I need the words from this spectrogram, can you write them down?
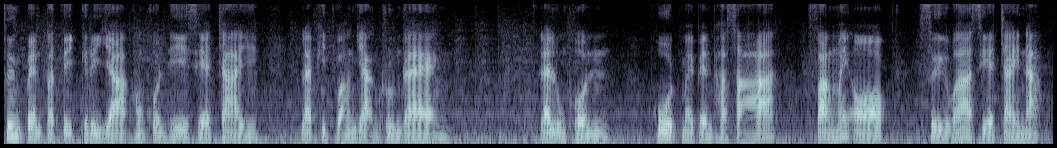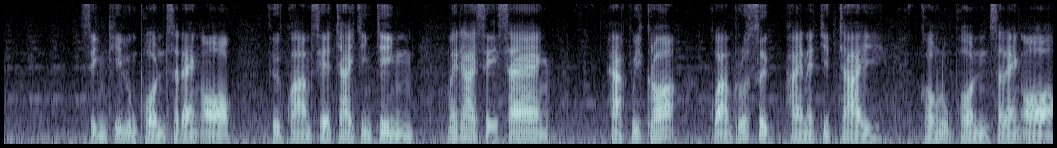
ซึ่งเป็นปฏิกิริยาของคนที่เสียใจ และผิดหวังอย่างรุนแรง และลุงพลพูดไม่เป็นภาษา ฟังไม่ออก สื่อว่าเสียใจหนัก สิ่งที่ลุงพลแสดงออกคือความเสียใจจริงๆ ไม่ได้เสแสร้ง หากวิเคราะห์ความรู้สึกภายในจิตใจของลุงพลแสดงออก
